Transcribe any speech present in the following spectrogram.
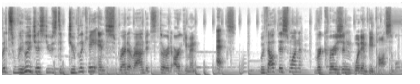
but it's really just used to duplicate and spread around its third argument, x. Without this one, recursion wouldn't be possible.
